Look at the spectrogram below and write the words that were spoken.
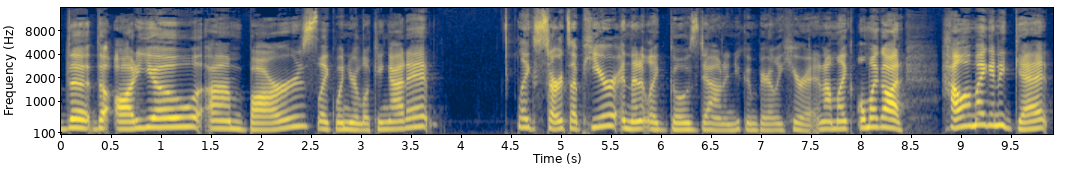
the the audio um bars like when you're looking at it like starts up here and then it like goes down and you can barely hear it and i'm like oh my god how am i to get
